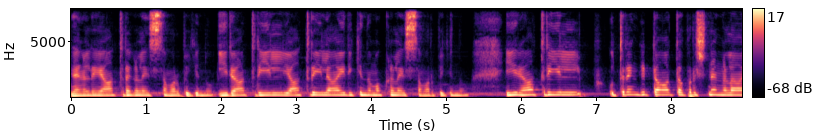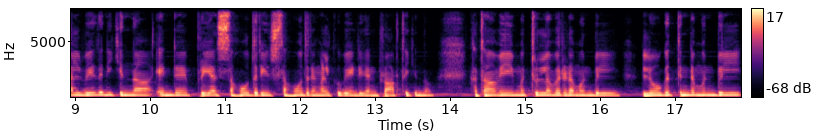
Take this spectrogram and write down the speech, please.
ഞങ്ങളുടെ യാത്രകളെ സമർപ്പിക്കുന്നു. ഈ രാത്രിയിൽ യാത്രയിലായിരിക്കുന്ന മക്കളെ സമർപ്പിക്കുന്നു. ഈ രാത്രിയിൽ ഉത്തരം കിട്ടാത്ത പ്രശ്നങ്ങളാൽ വേദനിക്കുന്ന എന്റെ പ്രിയ സഹോദരി സഹോദരങ്ങൾക്ക് വേണ്ടി ഞാൻ പ്രാർത്ഥിക്കുന്നു. കഥാവെ മറ്റുള്ളവരുടെ മുൻപിൽ ലോകത്തിന്റെ മുൻപിൽ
